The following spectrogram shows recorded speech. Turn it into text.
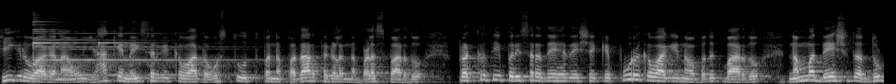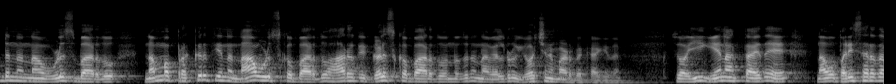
ಹೀಗಿರುವಾಗ ನಾವು ಯಾಕೆ ನೈಸರ್ಗಿಕವಾದ ವಸ್ತು ಉತ್ಪನ್ನ ಪದಾರ್ಥಗಳನ್ನು ಬಳಸಬಾರ್ದು? ಪ್ರಕೃತಿ ಪರಿಸರ ದೇಹ ದೇಶಕ್ಕೆ ಪೂರಕವಾಗಿ ನಾವು ಬದುಕಬಾರ್ದು. ನಮ್ಮ ದೇಶದ ದುಡ್ಡನ್ನು ನಾವು ಉಳಿಸಬಾರ್ದು. ನಮ್ಮ ಪ್ರಕೃತಿಯನ್ನು ನಾವು ಉಳಿಸ್ಕೋಬಾರ್ದು. ಆರೋಗ್ಯ ಗಳಿಸ್ಕೋಬಾರ್ದು ಅನ್ನೋದನ್ನು ನಾವೆಲ್ಲರೂ ಯೋಚನೆ ಮಾಡಬೇಕಾಗಿದೆ. ಸೊ ಈಗ ಏನಾಗ್ತಾ ಇದೆ? ನಾವು ಪರಿಸರದ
